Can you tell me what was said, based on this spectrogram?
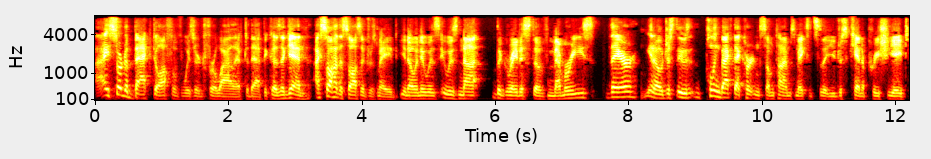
I sort of backed off of Wizard for a while after that because again, I saw how the sausage was made, you know, and it was it was not the greatest of memories there. You know, just was, pulling back that curtain sometimes makes it so that you just can't appreciate,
